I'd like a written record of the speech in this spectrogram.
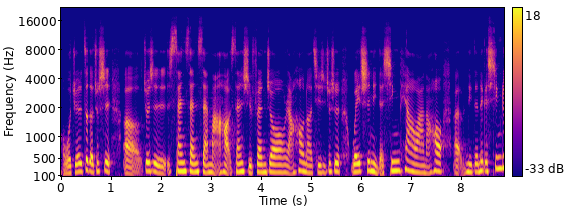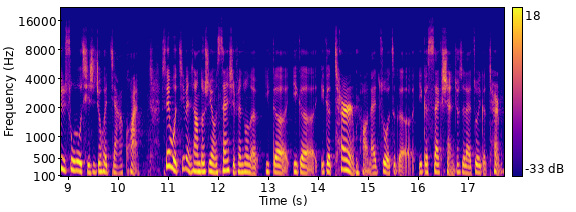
我觉得这个就是呃，就是三三三嘛，哈，三十分钟，然后呢，其实就是维持你的心跳啊，然后呃，你的那个心率速度其实就会加快，所以我基本上都是用三十分钟的一个一个一个。Term 好，来做这个一个 section，就是来做一个 term。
